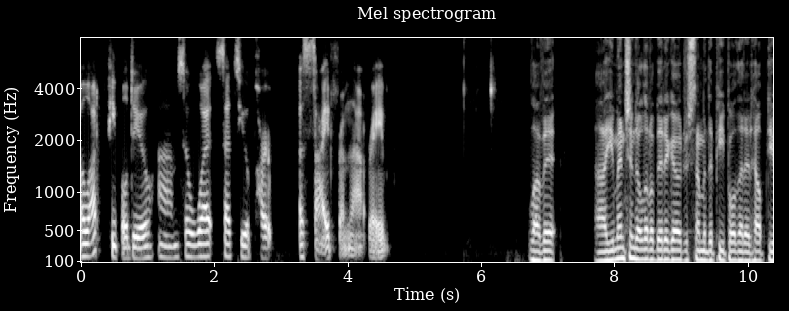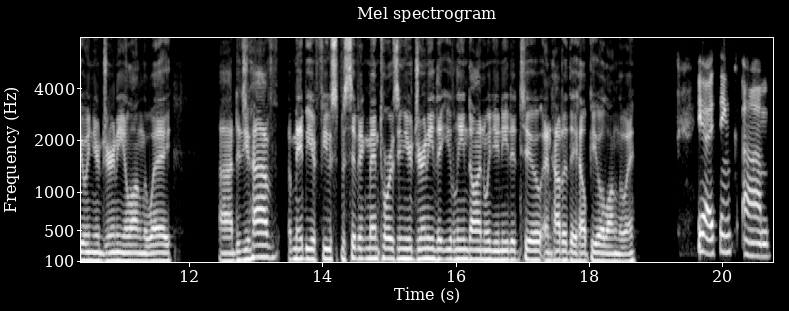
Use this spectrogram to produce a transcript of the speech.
a lot of people do. Um, so what sets you apart aside from that, right? Love it. Uh, you mentioned a little bit ago just some of the people that had helped you in your journey along the way. Uh, did you have maybe a few specific mentors in your journey that you leaned on when you needed to, and how did they help you along the way? Yeah, I think um,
